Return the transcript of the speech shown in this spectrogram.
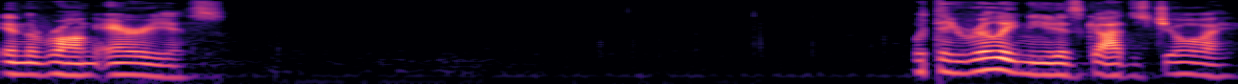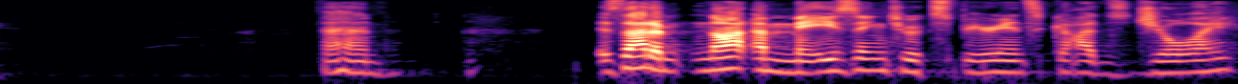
in the wrong areas. What they really need is God's joy. Man, is that not amazing to experience God's joy?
